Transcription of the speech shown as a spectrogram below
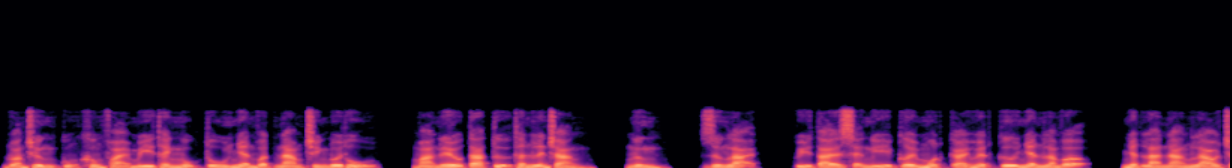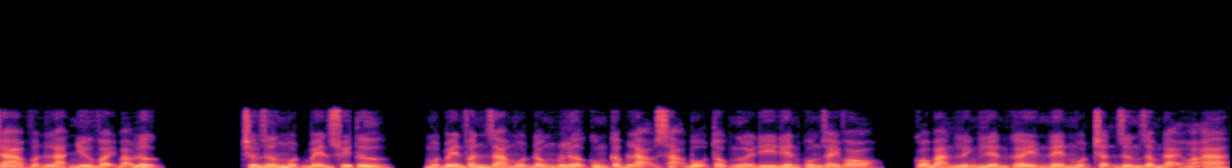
đoán chừng cũng không phải mi thanh mục tú nhân vật nam chính đối thủ, mà nếu ta tự thân lên chẳng, ngừng, dừng lại, quỷ tài sẽ nghĩ cưới một cái huyệt cư nhân làm vợ, nhất là nàng lao cha vẫn là như vậy bạo lực. Trương Dương một bên suy tư, một bên phân ra một đống lửa cung cấp lạo xạo bộ tộc người đi điên cuồng dày vò, có bản lĩnh liền gây nên một trận rừng rậm đại hỏa a,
